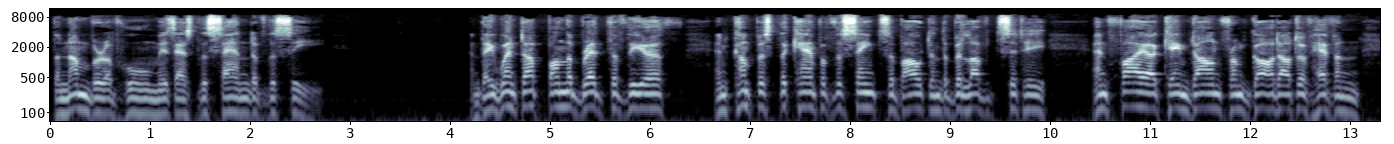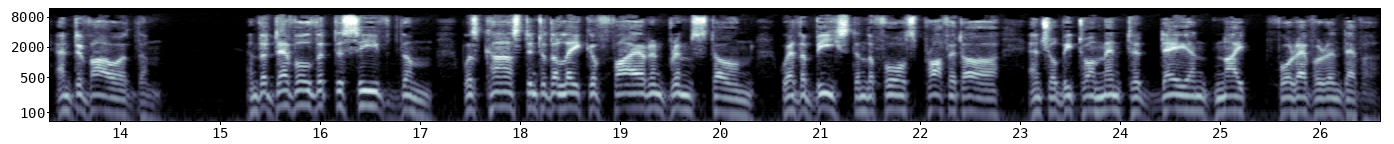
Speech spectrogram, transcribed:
the number of whom is as the sand of the sea. And they went up on the breadth of the earth, and compassed the camp of the saints about in the beloved city, and fire came down from God out of heaven, and devoured them. And the devil that deceived them was cast into the lake of fire and brimstone, where the beast and the false prophet are, and shall be tormented day and night for ever and ever.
